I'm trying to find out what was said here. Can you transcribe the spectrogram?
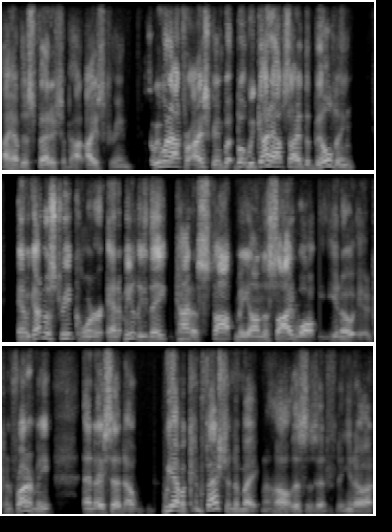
I have this fetish about ice cream. So we went out for ice cream, but but we got outside the building and we got in a street corner and immediately they kind of stopped me on the sidewalk, you know, confronted me and they said, uh, "We have a confession to make." Now, oh, this is interesting. You know,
